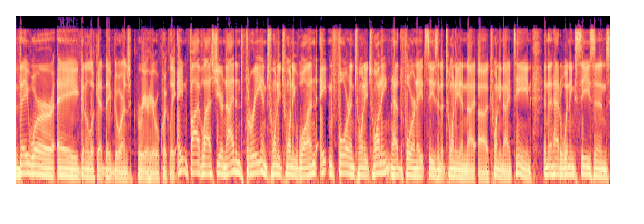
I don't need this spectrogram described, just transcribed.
they were a going to look at Dave Doeren's career here real quickly. 8 and 5 last year, 9 and 3 in 2021, 8 and 4 in 2020, had the 4 and 8 season at 20 and uh, 2019, and then had winning seasons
